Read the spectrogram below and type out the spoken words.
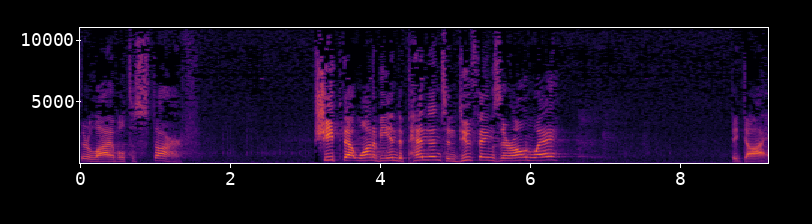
they're liable to starve. Sheep that want to be independent and do things their own way, they die.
